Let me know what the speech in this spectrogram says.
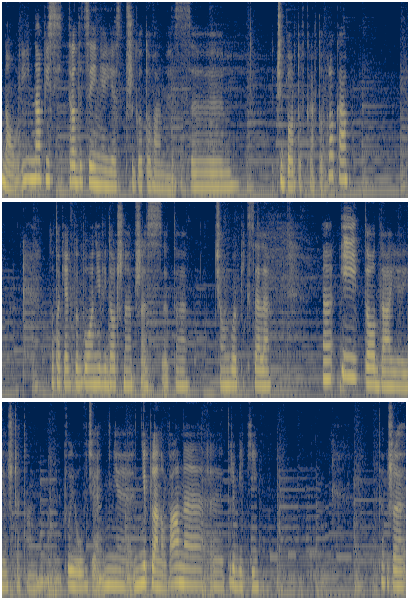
No i napis tradycyjnie jest przygotowany z chipboardów Craft O'Clocka. To tak jakby było niewidoczne przez te ciągłe piksele. E, I dodaję jeszcze tam tu i ówdzie nie, nieplanowane e, trybiki. Także,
